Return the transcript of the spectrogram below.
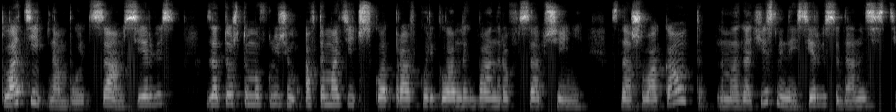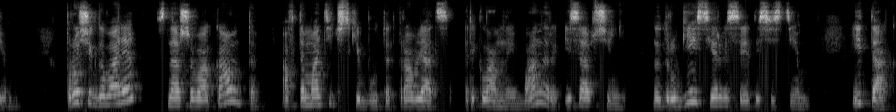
Платить нам будет сам сервис за то, что мы включим автоматическую отправку рекламных баннеров и сообщений с нашего аккаунта на многочисленные сервисы данной системы. Проще говоря, с нашего аккаунта автоматически будут отправляться рекламные баннеры и сообщения на другие сервисы этой системы. Итак,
